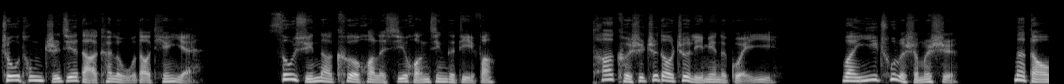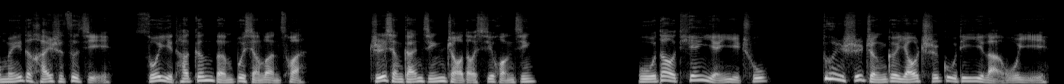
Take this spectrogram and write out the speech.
周通直接打开了五道天眼，搜寻那刻画了西黄金的地方。他可是知道这里面的诡异，万一出了什么事，那倒霉的还是自己，所以他根本不想乱窜，只想赶紧找到西黄金。五道天眼一出，顿时整个瑶池故地一览无遗。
